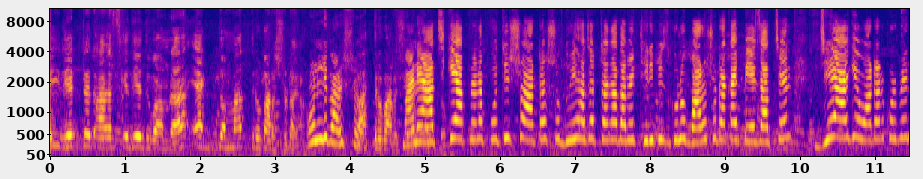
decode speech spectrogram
এই রেটটা আজকে দিয়ে দেবো আমরা একদম মাত্র বারোশো টাকা। অনলি বারোশো? মাত্র 1200 মানে আজকে আপনারা পঁচিশশো আঠাশশো দুই হাজার টাকা দামের থ্রি পিসগুলো বারোশো টাকায় পেয়ে যাচ্ছেন। যে আগে অর্ডার করবেন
